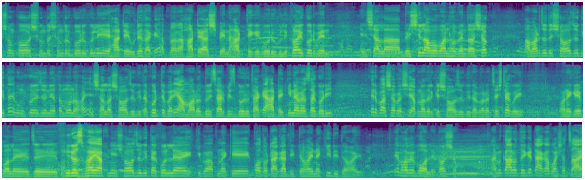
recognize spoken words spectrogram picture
অসংখ্য সুন্দর সুন্দর গরুগুলি হাটে উঠে থাকে। আপনারা হাটে আসবেন, হাট থেকে গরুগুলি ক্রয় করবেন। ইনশাল্লাহ বেশি লাভবান হবেন দর্শক। আমার যদি সহযোগিতা এবং প্রয়োজনীয়তা মনে হয় ইনশাল্লাহ সহযোগিতা করতে পারি। আমারও দুই, চার পিস গরু থাকে, হাটে কিনা বেচা করি। এর পাশাপাশি আপনাদেরকে সহযোগিতা করার চেষ্টা করি। অনেকে বলে যে, ফিরোজ ভাই, আপনি সহযোগিতা করলে কিংবা আপনাকে কত টাকা দিতে হয় না কি দিতে হয়? এভাবে বলে দর্শক। আমি কারও থেকে টাকা পয়সা চাই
